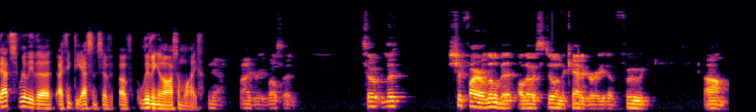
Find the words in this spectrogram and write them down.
That's really the I think the essence of of living an awesome life. Yeah, I agree. Well said. So let's shift fire a little bit, although it's still in the category of food. Um,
